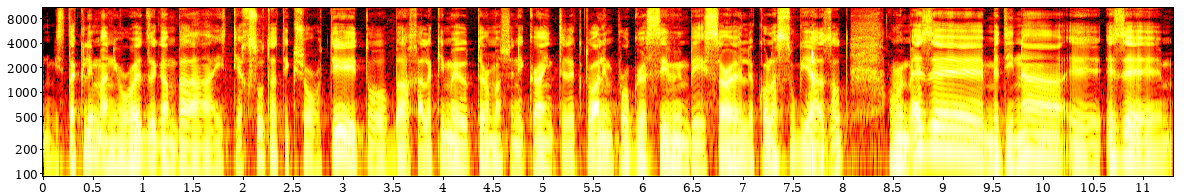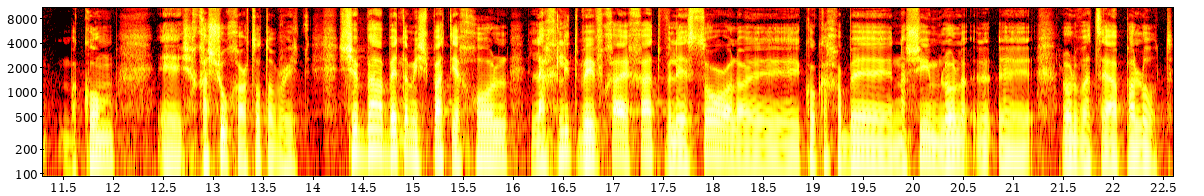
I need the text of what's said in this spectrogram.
מסתכלים, אני רואה את זה גם בהתייחסות התקשורתית, או בחלקים היותר, מה שנקרא, אינטלקטואלים פרוגרסיביים בישראל לכל הסוגיה הזאת. אומרים, איזה מדינה, אה, איזה מקום אה, חשוך ארצות הברית, שבה בית המשפט יכול להחליט באבחה אחת ולאסור על אה, כל כך הרבה נשים לא, לא לבצע הפלות.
